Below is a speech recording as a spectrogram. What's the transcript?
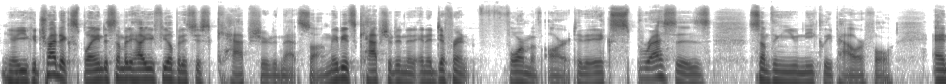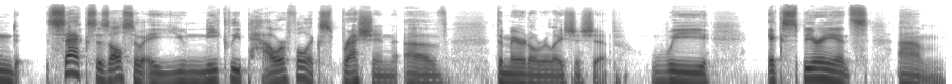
You know mm-hmm. you could try to explain to somebody how you feel but it's just captured in that song. Maybe it's captured in a, in a different form of art. It, it expresses something uniquely powerful. And sex is also a uniquely powerful expression of the marital relationship. We experience um,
